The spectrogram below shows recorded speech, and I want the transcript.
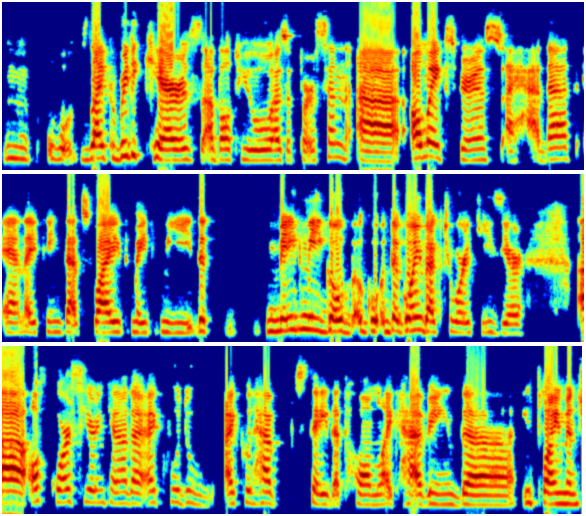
like really cares about you as a person. Uh, all my experience, I had that, and I think that's why it made me that made me go, go the going back to work easier. Uh, of course, here in Canada, I could I could have stayed at home, like having the employment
